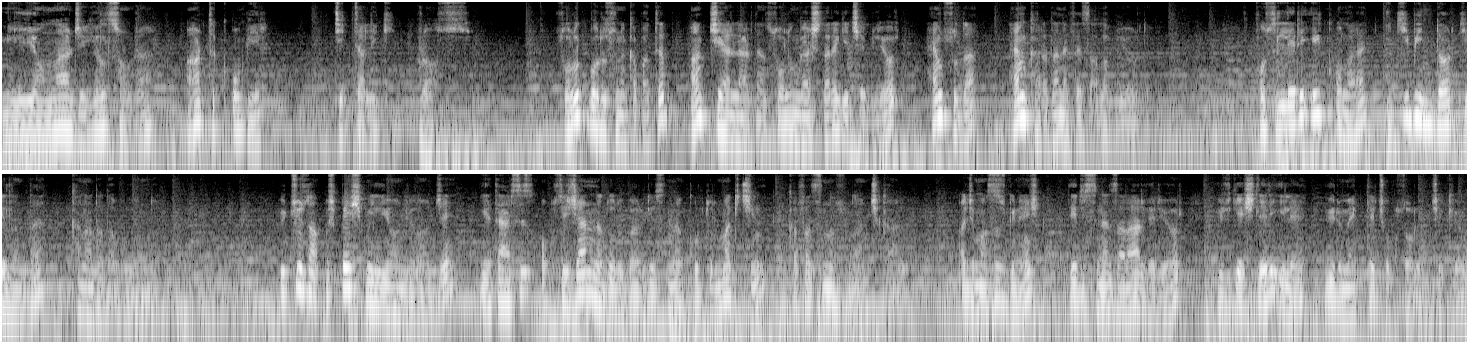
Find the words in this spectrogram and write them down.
milyonlarca yıl sonra artık o bir Tiktaalik Ross. Soluk borusunu kapatıp akciğerlerden solungaçlara geçebiliyor, hem suda hem karada nefes alabiliyordu. Fosilleri ilk olarak 2004 yılında Kanada'da bulundu. 365 milyon yıl önce yetersiz oksijenle dolu bölgesinden kurtulmak için kafasını sudan çıkardı. Acımasız güneş derisine zarar veriyor, yüzgeçleri ile yürümekte çok zorluk çekiyordu.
